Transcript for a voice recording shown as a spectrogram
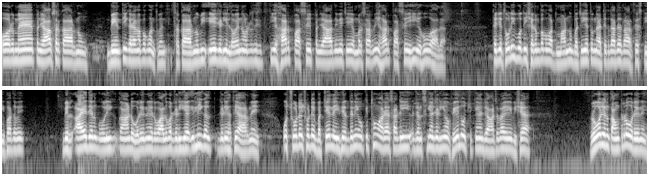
ਔਰ ਮੈਂ ਪੰਜਾਬ ਸਰਕਾਰ ਨੂੰ ਬੇਨਤੀ ਕਰਾਂਗਾ, ਭਗਵੰਤ ਮਾਨ ਸਰਕਾਰ ਨੂੰ ਵੀ ਇਹ ਜਿਹੜੀ ਲਾਅ ਐਂਡ ਆਰਡਰ ਦੀ ਸਥਿਤੀ ਹਰ ਪਾਸੇ ਪੰਜਾਬ ਦੇ ਵਿੱਚ ਇਹ ਅੰਮ੍ਰਿਤਸਰ ਨਹੀਂ, ਹਰ ਪਾਸੇ ਹੀ ਇਹੋ ਹਾਲ ਹੈ। ਤੇ ਜੇ ਥੋੜੀ ਬਹੁਤੀ ਸ਼ਰਮ ਭਗਵੰਤ ਮਾਨ ਨੂੰ ਬਚੀ ਹੈ ਤਾਂ ਨੈਤਿਕਤਾ ਦੇ ਆਧਾਰ ਤੇ ਅਸਤੀਫਾ ਦੇਵੇ। ਵੀ ਆਏ ਦਿਨ ਗੋਲੀ ਕਾਂਡ ਹੋ ਰਹੇ ਨੇ ਰਿਵਾਲਵਰ ਜਿਹੜੀ ਹੈ ਇਲੀਗਲ ਜਿਹੜੇ ਹਥਿਆਰ ਨੇ, ਉਹ ਛੋਟੇ ਛੋਟੇ ਬੱਚੇ ਲਈ ਫਿਰਦੇ ਨੇ, ਉਹ ਕਿੱਥੋਂ ਆ ਰਿਹਾ? ਸਾਡੀ ਏਜੰਸੀਆਂ ਜਿਹੜੀਆਂ ਉਹ ਫੇਲ ਹੋ ਚੁੱਕੀਆਂ, ਜਾਂਚ ਦਾ ਇਹ ਵਿਸ਼ਾ ਰੋਜ਼ ਐਨਕਾਊਂਟਰ ਹੋ ਰਹੇ ਨੇ।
